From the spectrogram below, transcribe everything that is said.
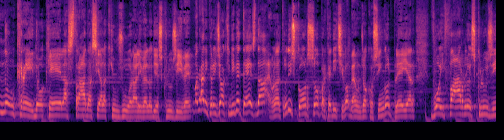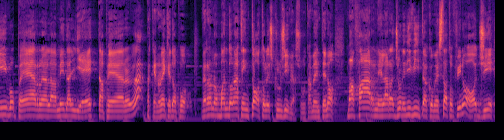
non credo che la strada sia la chiusura a livello di esclusive. Magari per i giochi di Bethesda è un altro discorso perché dici vabbè un gioco single player, vuoi farlo esclusivo per la medaglietta, per... Eh, perché non è che dopo verranno abbandonate in toto le esclusive, assolutamente no, ma farne la ragione di vita come è stato fino ad oggi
